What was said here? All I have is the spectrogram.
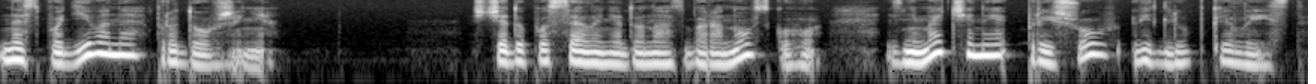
Несподіване продовження. Ще до поселення до нас Барановського з Німеччини прийшов від Любки лист.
